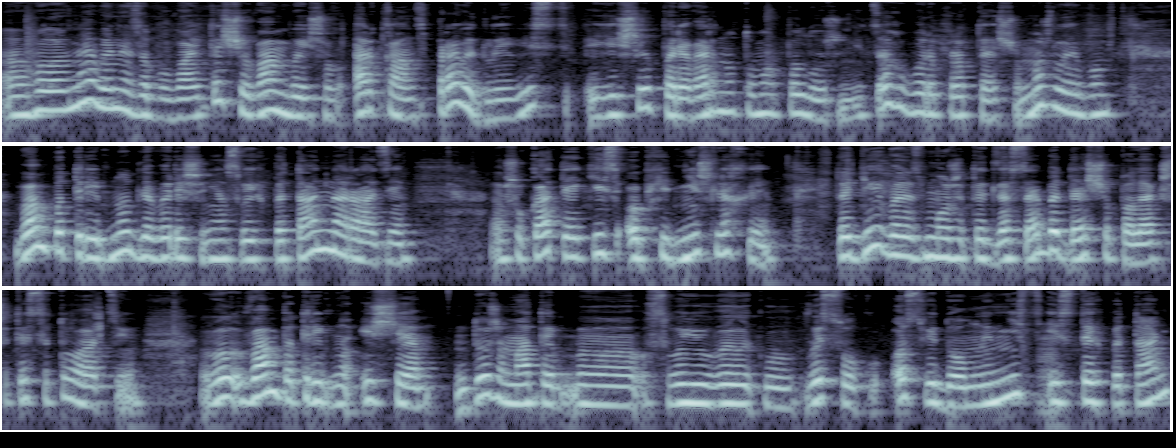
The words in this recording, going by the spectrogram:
Головне, ви не забувайте, що вам вийшов аркан справедливість і ще в перевернутому положенні. Це говорить про те, що, можливо, вам потрібно для вирішення своїх питань наразі е, шукати якісь обхідні шляхи. Тоді ви зможете для себе дещо полегшити ситуацію. Вам потрібно іще дуже мати е, свою велику високу освідомленість із тих питань,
